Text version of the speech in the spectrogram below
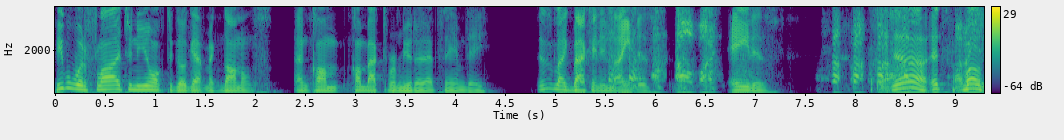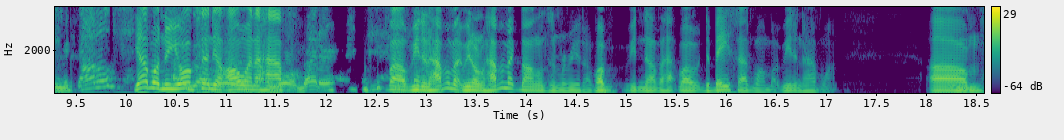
People would fly to New York to go get McDonald's and come come back to Bermuda that same day. This is like back in the nineties, Oh eighties. Yeah, it's I well, mean, McDonald's? yeah, but New York's go only an hour and a half. Better. Well, we didn't have a we don't have a McDonald's in Bermuda. Well, we never had. Well, the base had one, but we didn't have one. Um,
